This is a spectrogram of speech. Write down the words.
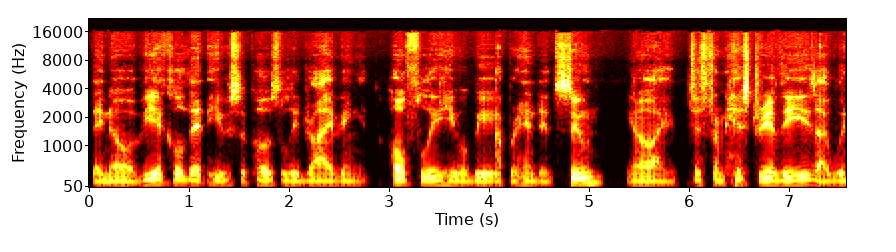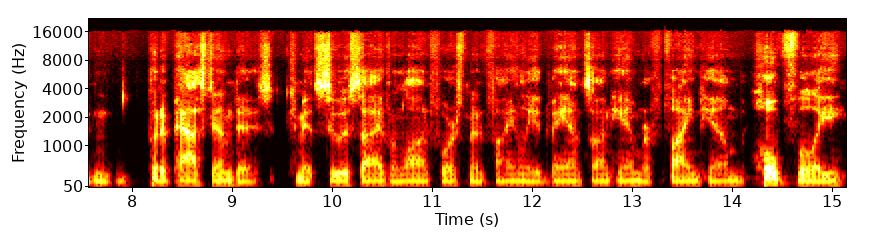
They know a vehicle that he was supposedly driving. Hopefully, he will be apprehended soon you know, I just from history of these, I wouldn't put it past him to commit suicide when law enforcement finally advance on him or find him. Hopefully,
